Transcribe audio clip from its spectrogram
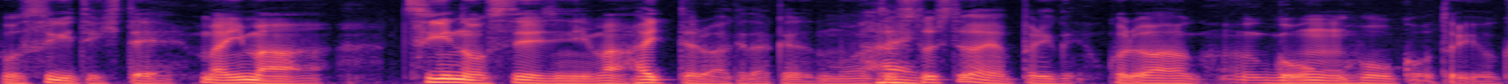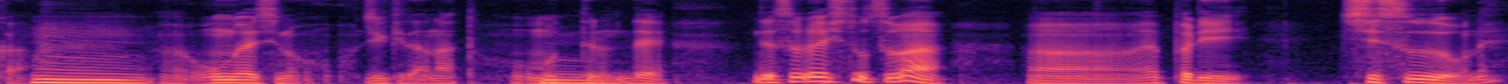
を過ぎてきて、まあ、今次のステージにまあ入ってるわけだけれども私としてはやっぱりこれはご恩方向というか、恩返しの時期だなと思ってるんででそれは一つはあやっぱり指数をね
